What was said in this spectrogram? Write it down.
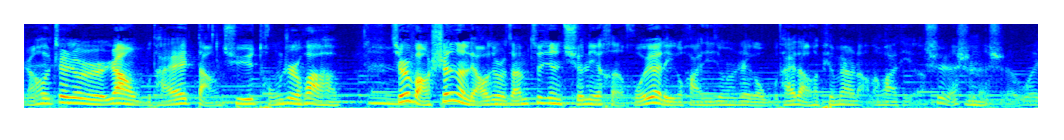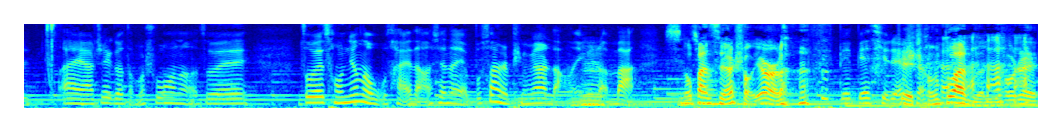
然后这就是让舞台。党趋于同质化哈，其实往深了聊，就是咱们最近群里很活跃的一个话题，就是这个舞台党和平面党的话题了。是的，是的，是的。我，哎呀，这个怎么说呢？作为作为曾经的舞台党，现在也不算是平面党的一个人吧，都半次元手印了。别别提这这成段子，以后这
